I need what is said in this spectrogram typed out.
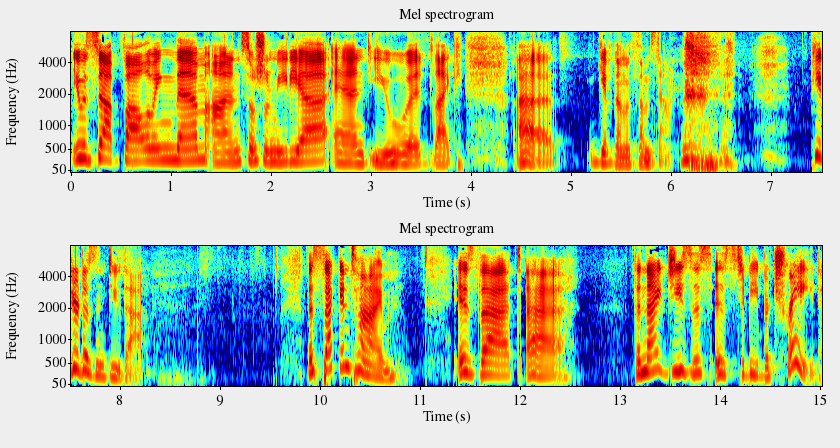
You would stop following them on social media and you would like uh, give them a thumbs down. Peter doesn't do that. The second time is that uh, the night Jesus is to be betrayed.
